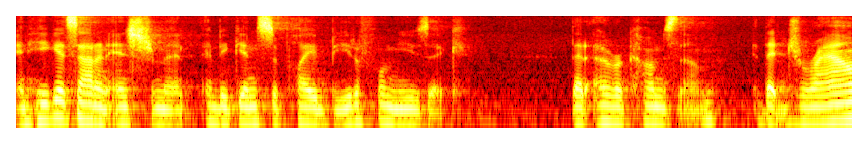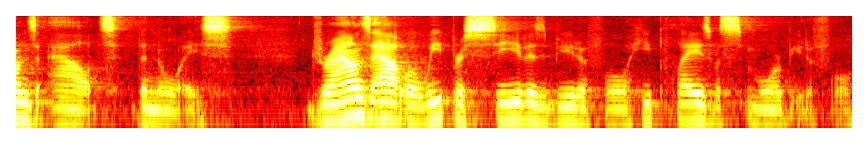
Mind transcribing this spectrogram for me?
and he gets out an instrument and begins to play beautiful music that overcomes them, that drowns out the noise, drowns out what we perceive as beautiful. He plays what's more beautiful.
